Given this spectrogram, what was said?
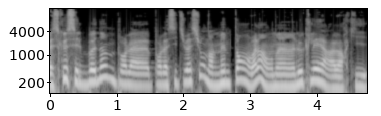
est-ce que c'est le bonhomme pour la, pour la situation? Dans le même temps, voilà, on a un Leclerc alors qui,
